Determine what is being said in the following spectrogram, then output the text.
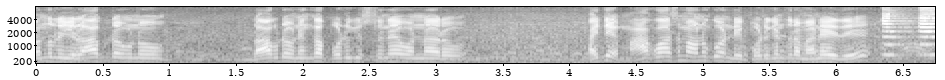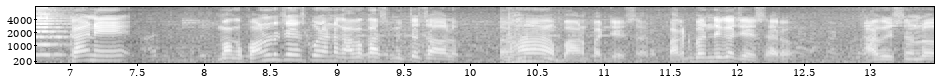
అందులో ఈ లాక్డౌను లాక్డౌన్ ఇంకా పొడిగిస్తూనే ఉన్నారు. అయితే మా కోసం అనుకోండి పొడిగించడం అనేది. కానీ మాకు పనులు చేసుకోవడానికి అవకాశం ఇస్తే చాలు. బాగా పనిచేశారు పకడ్బందీగా చేశారు. ఆ విషయంలో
